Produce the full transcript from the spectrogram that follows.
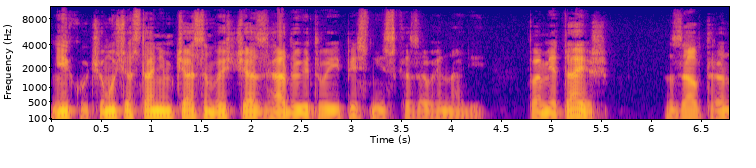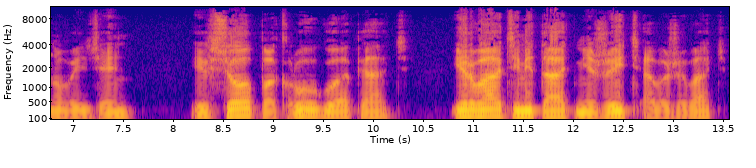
Ніку, чомусь останнім часом весь час згадую твої пісні, сказав Геннадій. Пам'ятаєш? Завтра новий день, и все по кругу опять, и рвать и метать не жить, а выживать,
